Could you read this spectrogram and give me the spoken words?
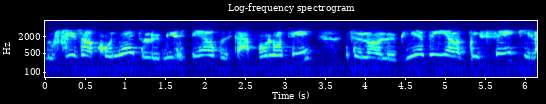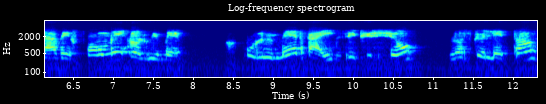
Nous faisons connaître le mystère de sa volonté selon le bienveillant dessein qu'il avait formé en lui-même, pour le mettre à exécution lorsque les temps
